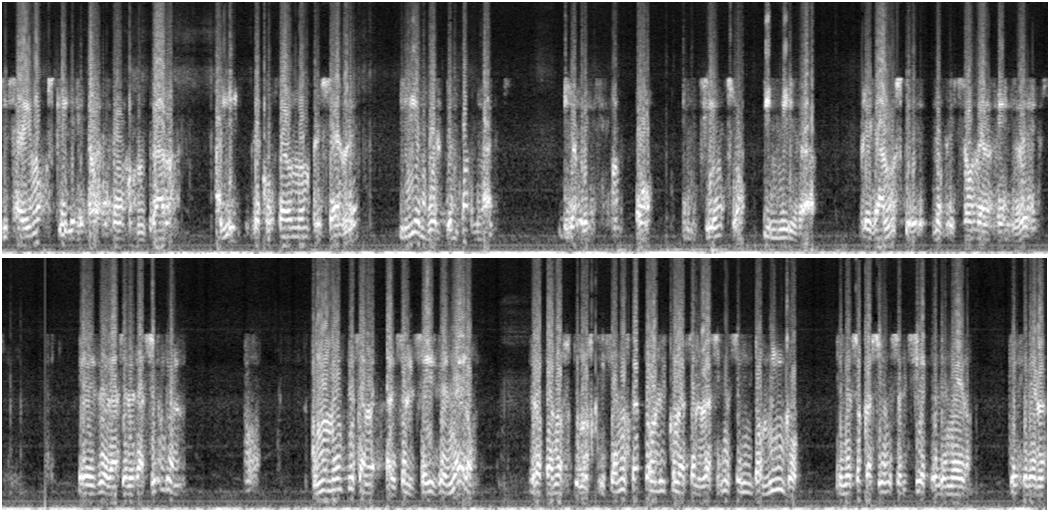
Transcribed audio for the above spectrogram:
Y sabemos que llegaron a encontrar allí, le costaron un pesebre envuelto en pañales. Y le ofrecieron incienso y mirra, regalos que que son del rey. Es de la celebración del comúnmente es el 6 de enero, pero para nosotros los cristianos católicos la celebración es un domingo, en esa ocasión es el 7 de enero, que es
